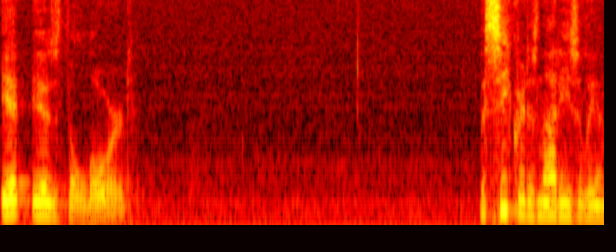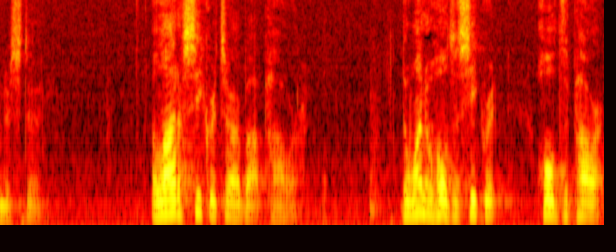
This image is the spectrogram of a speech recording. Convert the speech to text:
It is the Lord. The secret is not easily understood. A lot of secrets are about power. The one who holds a secret holds the power.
